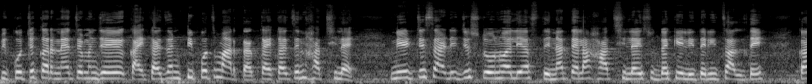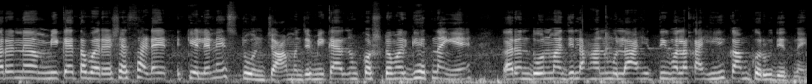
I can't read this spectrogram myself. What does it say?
पिकोचे करण्याचे म्हणजे काय काय जण टिपच मारतात काय काय जण हात शिलाई. नेटची साडी जी स्टोनवाली असते ना त्याला हात शिलाईसुद्धा केली तरी चालते. कारण मी काय तर बऱ्याचशा साड्या केल्या नाही स्टोनच्या म्हणजे मी काय अजून कस्टमर घेत नाही आहे कारण दोन माझी लहान मुलं आहेत ती मला काहीही काम करू देत नाही.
